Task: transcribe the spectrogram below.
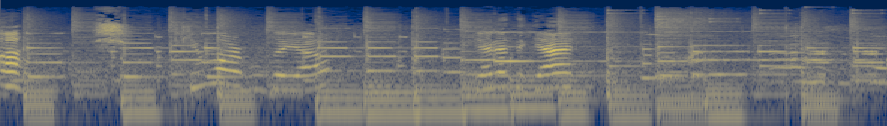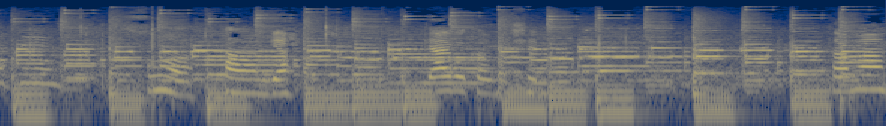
Aa, şş, kim var burada ya? Gel hadi gel. Su mu? Tamam gel. Gel bakalım içelim. Tamam.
